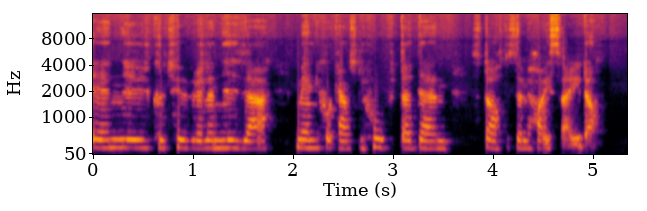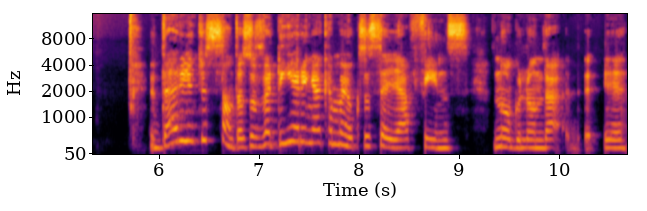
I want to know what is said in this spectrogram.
eh, ny kultur eller nya människor kanske skulle hota den statusen vi har i Sverige idag. Det där är ju intressant. Alltså värderingar kan man ju också säga finns någorlunda eh,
